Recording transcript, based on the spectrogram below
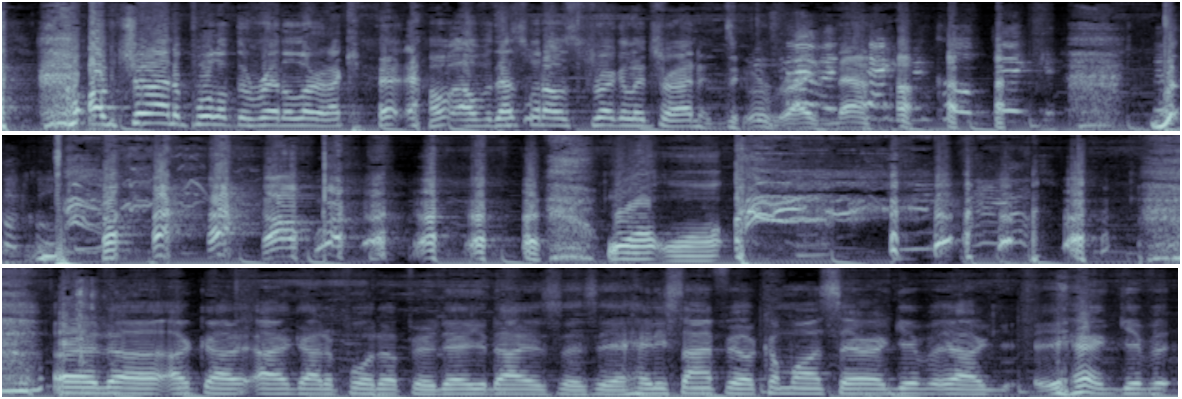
I'm trying to pull up the red alert. I can't. I, I, that's what I was struggling trying to do you right now. technical dick difficulty. wah wah and uh, I got I got it pulled up here. Daniel Dyer says, "Yeah, Hailee Steinfeld, come on, Sarah, give it, uh, yeah, give it,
